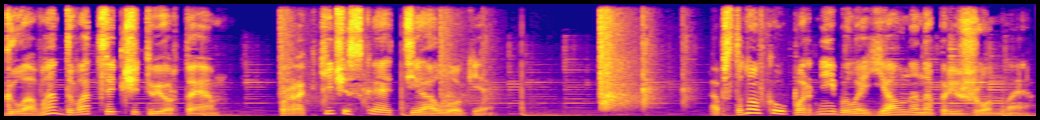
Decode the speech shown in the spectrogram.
Глава 24. Практическая теология. Обстановка у парней была явно напряженная.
